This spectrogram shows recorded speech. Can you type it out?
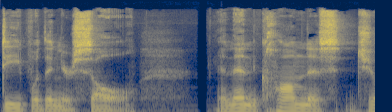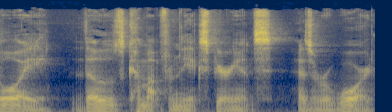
deep within your soul. And then calmness, joy, those come up from the experience as a reward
